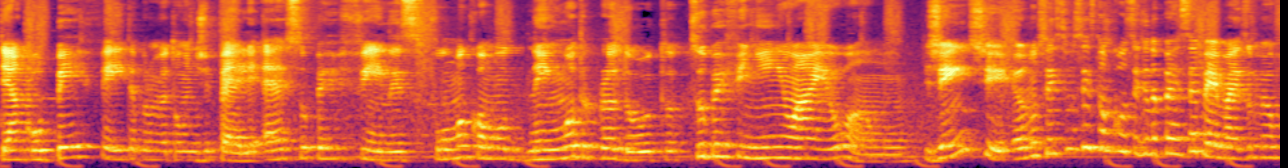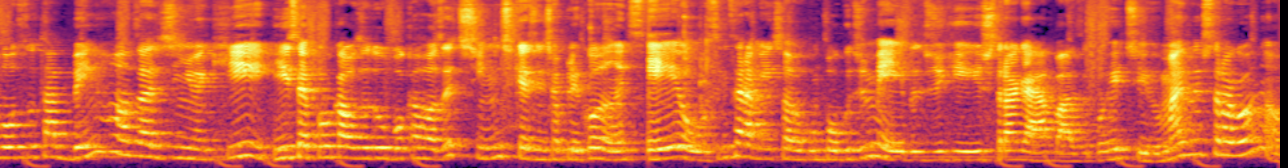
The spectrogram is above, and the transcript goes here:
tem a cor perfeita pro meu tom de pele. É super fino, esfuma como nenhum outro produto. Super fininho, ai, eu amo. Gente, eu não sei se vocês estão conseguindo perceber, mas o meu rosto tá bem rosadinho aqui. Isso é por causa do Boca Rosa Tint que a gente aplicou antes. Eu, sinceramente, tava com um pouco de medo de que estragar a base corretiva, mas não estragou não.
